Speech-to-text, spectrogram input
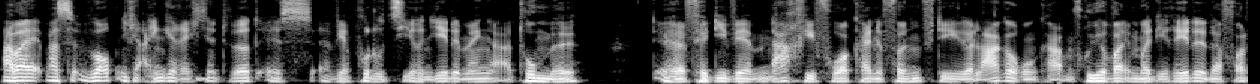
Aber was überhaupt nicht eingerechnet wird, ist, wir produzieren jede Menge Atommüll für die wir nach wie vor keine vernünftige Lagerung haben. Früher war immer die Rede davon,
